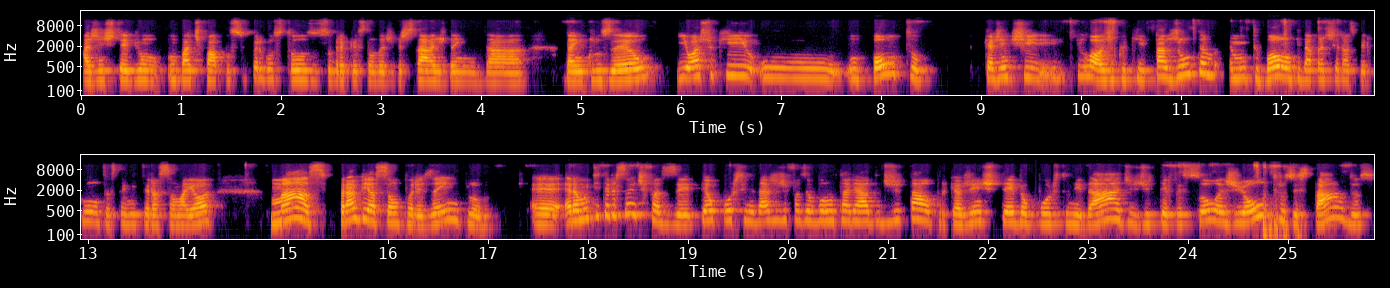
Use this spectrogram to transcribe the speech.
a gente teve um, um bate-papo super gostoso sobre a questão da diversidade, da, da, da inclusão, e eu acho que o, um ponto que a gente, que lógico, que tá junto é, é muito bom, que dá para tirar as perguntas, tem uma interação maior, mas para aviação, por exemplo, é, era muito interessante fazer, ter a oportunidade de fazer o voluntariado digital, porque a gente teve a oportunidade de ter pessoas de outros estados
